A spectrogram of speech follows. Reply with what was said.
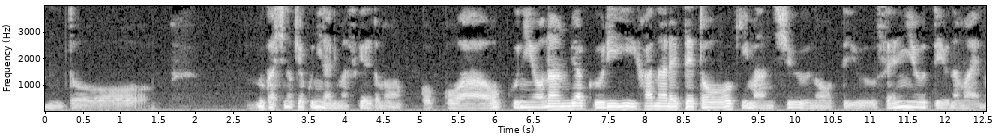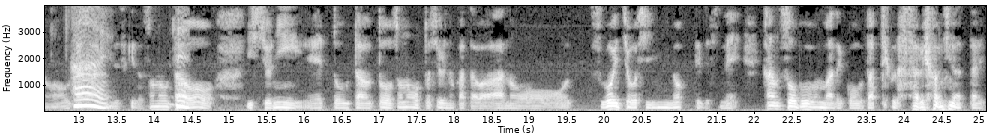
うんと、昔の曲になりますけれども、ここはお国を何百里離れて遠き満州のっていう戦友っていう名前の歌があるんですけど、その歌を一緒に、えっと、歌うと、そのお年寄りの方は、あの、すごい調子に乗ってですね、感想部分までこう歌ってくださるようになったり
